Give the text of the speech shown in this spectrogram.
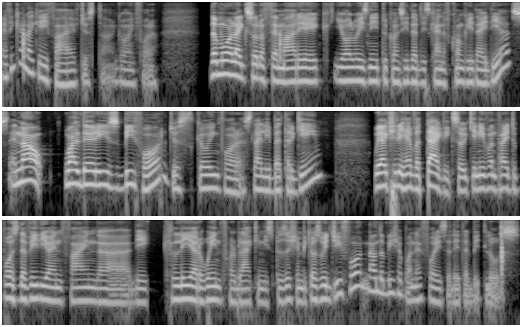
I think I like a5, just uh, going for the more like sort of thematic. You always need to consider these kind of concrete ideas. And now, while there is b4, just going for a slightly better game, we actually have a tactic. So you can even try to pause the video and find uh, the clear win for black in this position because with g4 now the bishop on f4 is a little bit loose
